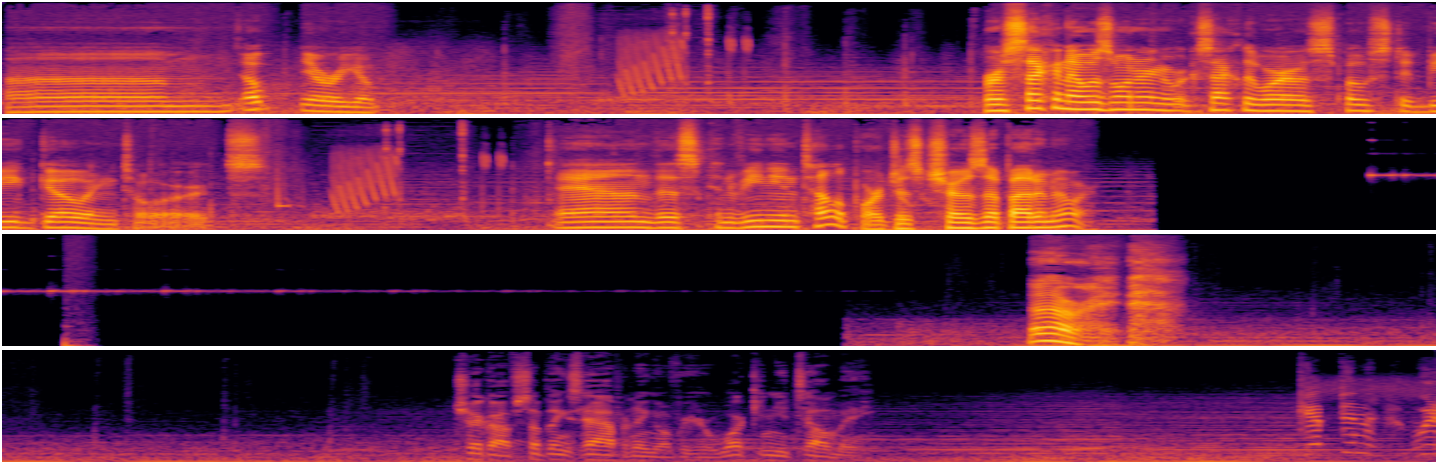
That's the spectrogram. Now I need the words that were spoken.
Um. Oh, there we go. For a second, I was wondering exactly where I was supposed to be going towards. And this convenient teleport just shows up out of nowhere. Alright. Chekhov, something's happening over here. What can you tell me? Captain, we're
